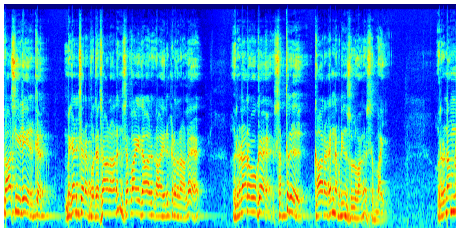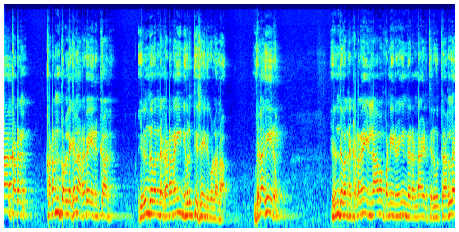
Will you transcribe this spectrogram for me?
ராசியிலே இருக்கார். மிகச்சிறப்பு தசாநாதன் செவ்வாய் இருக்கிறதுனால ரிணரோக சத்ரு காரகன் அப்படின்னு சொல்லுவாங்க செவ்வாய். ரிணம்னா கடன். கடன் தொல்லைகள் அறவே இருக்காது. இருந்து வந்த கடனை நிவர்த்தி செய்து கொள்ளலாம். விலகிரும். இருந்து வந்த கடனே இல்லாமல் பண்ணிடுவீங்க இந்த ரெண்டாயிரத்தி இருபத்தாறில்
